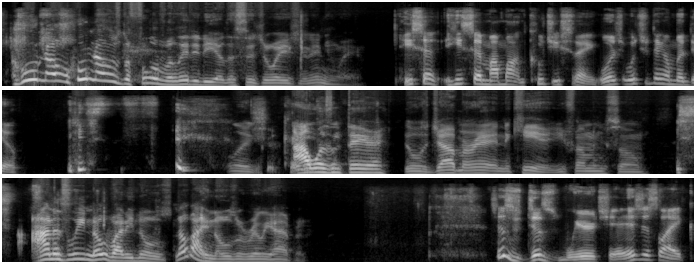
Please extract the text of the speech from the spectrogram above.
Who know who knows the full validity of the situation anyway? He said he said my mom coochie stank. What what you think I'm gonna do? Look, I wasn't there. It was Ja Morant and the kid. You feel me? So honestly, nobody knows. Nobody knows what really happened. just just weird shit. It's just like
